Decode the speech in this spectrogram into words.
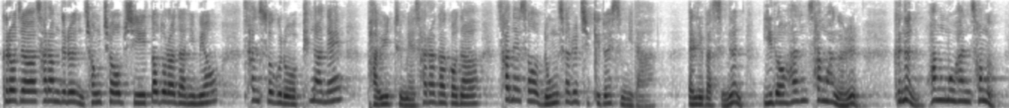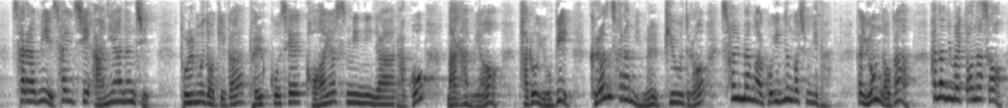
그러자 사람들은 정처 없이 떠돌아다니며 산속으로 피난해 바위 틈에 살아가거나 산에서 농사를 짓기도 했습니다. 엘리바스는 이러한 상황을 그는 황무한 성읍, 사람이 살지 아니하는 집, 돌무더기가 될 곳에 거하였음이니라라고 말하며 바로 욥이 그런 사람임을 비우들어 설명하고 있는 것입니다. 그러니까 욥 너가 하나님을 떠나서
